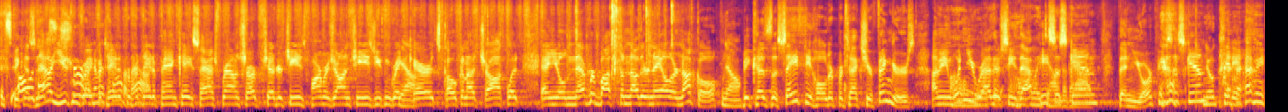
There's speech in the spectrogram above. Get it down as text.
It's, oh, because oh, now you true. can grate potato for potato pancakes, hash brown, sharp cheddar cheese, Parmesan cheese, you can grate yeah. carrots, coconut, chocolate, and you'll never bust another nail or knuckle no. because the safety holder protects your fingers. I mean, wouldn't oh, you rather see that piece of skin than your piece of skin? no kidding. I mean,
